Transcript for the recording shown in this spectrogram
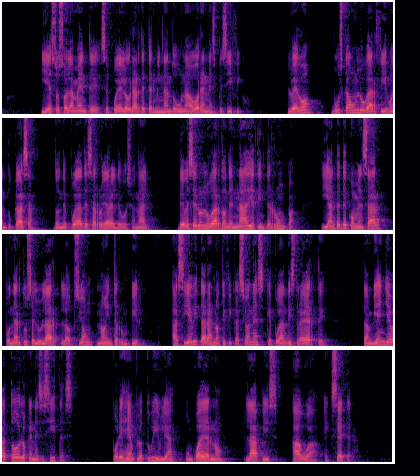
Y eso solamente se puede lograr determinando una hora en específico. Luego, busca un lugar fijo en tu casa donde puedas desarrollar el devocional. Debe ser un lugar donde nadie te interrumpa. Y antes de comenzar, poner tu celular la opción no interrumpir. Así evitarás notificaciones que puedan distraerte también lleva todo lo que necesitas. Por ejemplo, tu Biblia, un cuaderno, lápiz, agua, etc.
